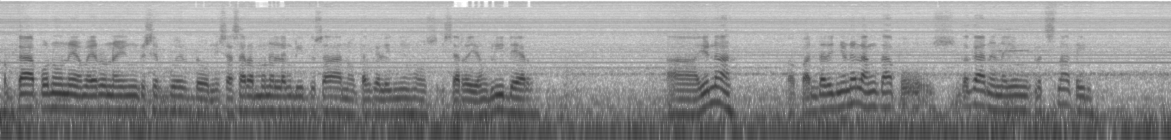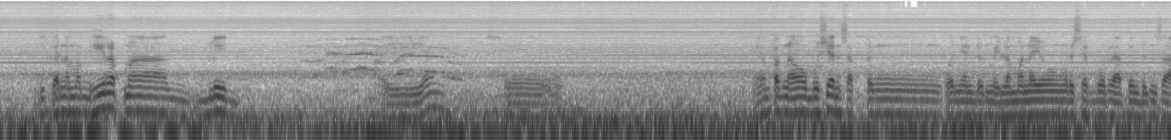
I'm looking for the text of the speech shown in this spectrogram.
pagka puno na yun, mayroon na yung reservoir doon, isasara mo na lang dito sa ano, tanggalin yung hose, isara yung bleeder. Ah, yun na. Papandarin nyo na lang tapos gagana na yung clutch natin. Hindi ka na maghirap mag-bleed. Ayan. So, ayan, pag naubos yan, saktong kunyan doon, may laman na yung reservoir natin doon sa.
